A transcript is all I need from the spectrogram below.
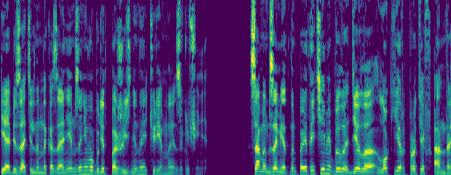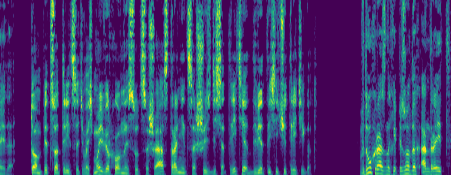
и обязательным наказанием за него будет пожизненное тюремное заключение. Самым заметным по этой теме было дело Локьер против Андрейда, том 538, Верховный суд США, страница 63, 2003 год. В двух разных эпизодах Андрейд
